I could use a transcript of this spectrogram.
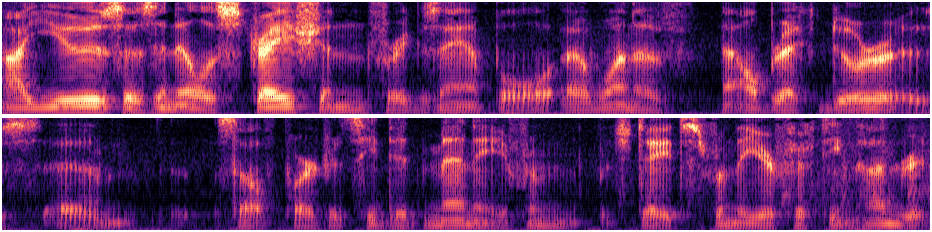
I use as an illustration, for example, uh, one of Albrecht Dürer's um, self portraits. He did many from which dates from the year 1500,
